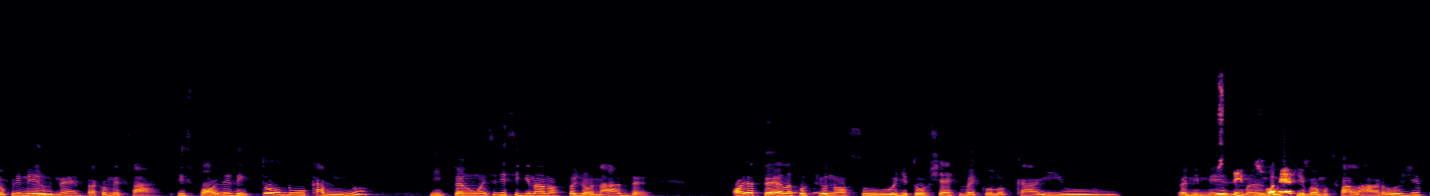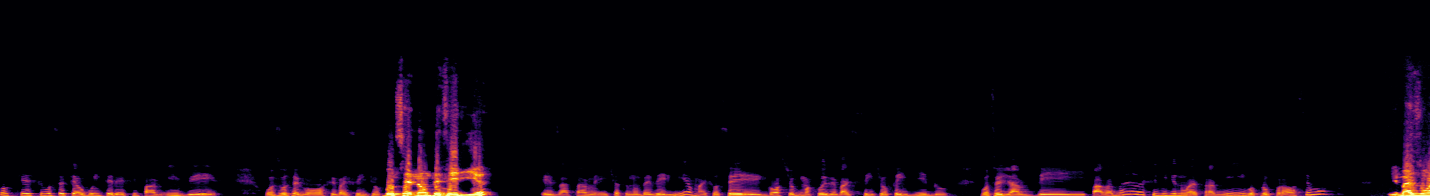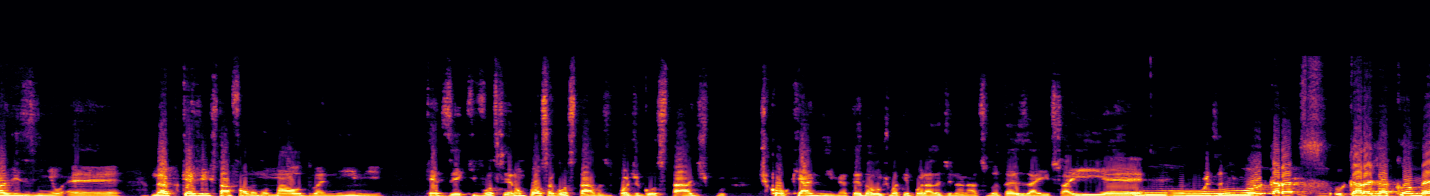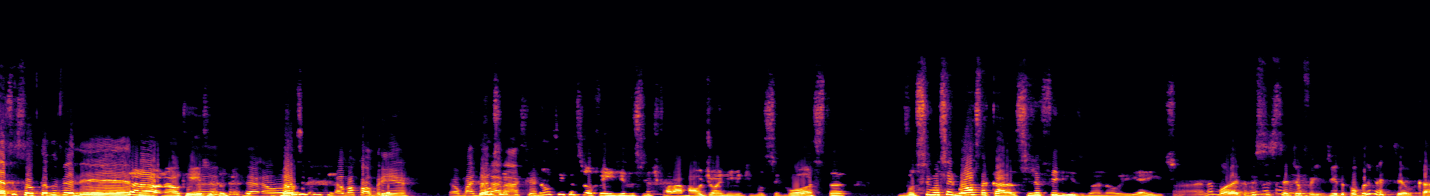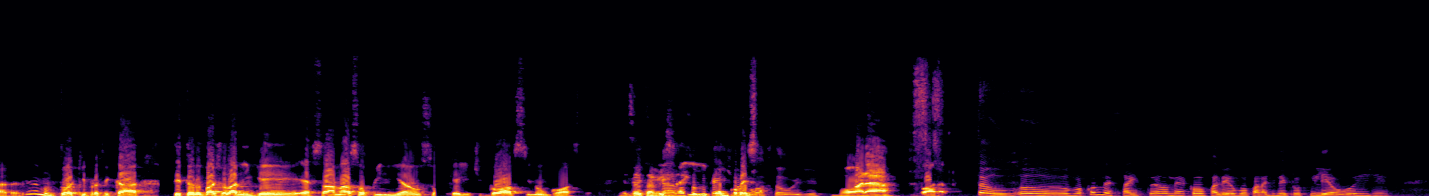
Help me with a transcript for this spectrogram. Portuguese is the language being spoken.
o primeiro, né, para começar, spoilers em todo o caminho. Então, antes de seguir na nossa jornada, olha a tela porque o nosso editor-chefe vai colocar aí os animes e mangas que vamos falar hoje, porque se você tem algum interesse em, em ver, ou se você gosta e vai se sentir. Você não deveria. Exatamente, você não deveria, mas se você gosta de alguma coisa e vai se sentir ofendido, você já vê e fala, não, esse vídeo não é pra mim, vou pro próximo. E mais um avisinho, é... não é porque a gente tá falando mal do anime, quer dizer que você não possa gostar, você pode gostar, tipo, de qualquer anime, até da última temporada de Nanatsu no Taizai. Isso aí é. Uh, uh, o, cara, o cara já começa soltando veneno. Não, não, que isso. É, então, tipo, é, um, não, é, uma cobrinha. É jararaca. fica, não fica se ofendido se a gente falar mal de um anime que você gosta. Se você gosta, cara, seja feliz, mano. E é isso. Ah, na moral, então se sentir ofendido, o problema é teu, cara. Eu não tô aqui pra ficar tentando bajular ninguém. É só a nossa opinião sobre o que a gente gosta e não gosta. Exatamente. Caso, sobre o que a gente não gosta hoje. Bora! Bora. Então, eu vou começar então, né? Como eu falei, eu vou falar de necrofilia hoje.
